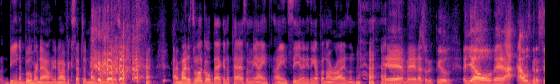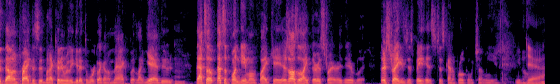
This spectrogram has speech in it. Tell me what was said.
uh, being a boomer now, you know, I've accepted my boomerism. I might as well go back in the past. I mean, I ain't I ain't seeing anything up on the horizon. yeah, man, that's what it feels. Yo, man, I, I was gonna sit down and practice it, but I couldn't really get it to work like on a Mac. But like, yeah, dude, Mm. that's a that's a fun game on Fightcade. There's also like Third Strike right there, but Third Strike is just ba- it's just kind of broken with Chun Li and you know yeah.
